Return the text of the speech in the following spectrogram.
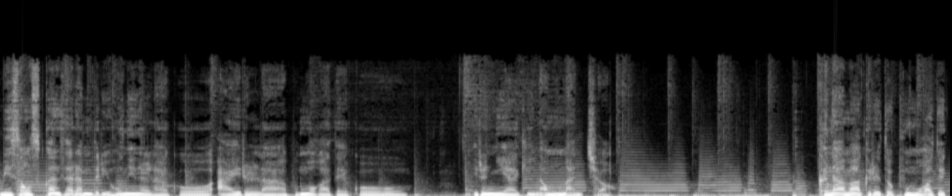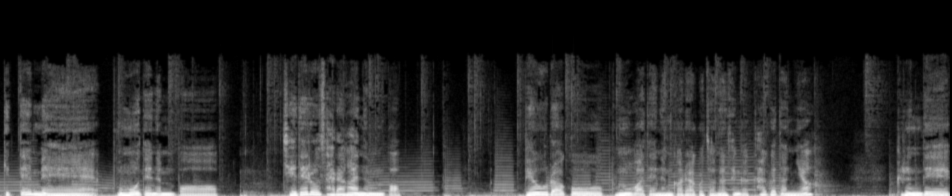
미성숙한 사람들이 혼인을 하고 아이를 낳아 부모가 되고 이런 이야기 너무 많죠. 그나마 그래도 부모가 됐기 때문에 부모 되는 법, 제대로 사랑하는 법, 배우라고 부모가 되는 거라고 저는 생각하거든요. 그런데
